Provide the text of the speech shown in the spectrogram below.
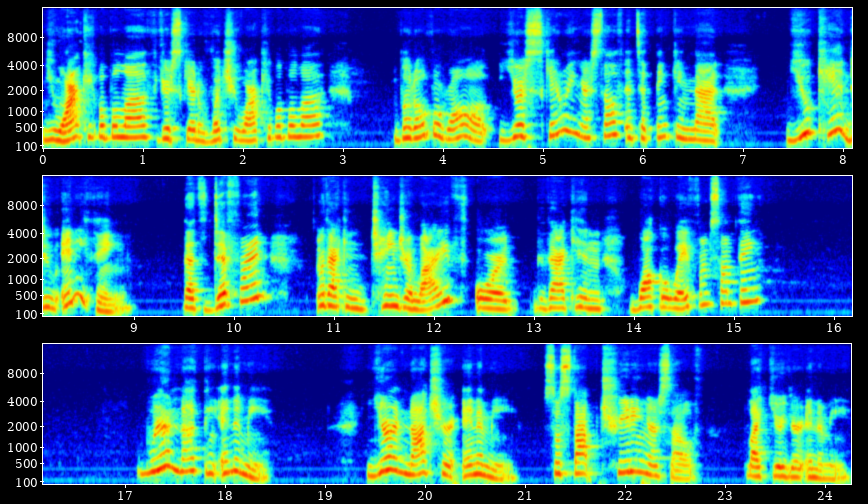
you aren't capable of. You're scared of what you are capable of. But overall, you're scaring yourself into thinking that you can't do anything that's different or that can change your life or that can walk away from something. We're not the enemy. You're not your enemy. So stop treating yourself like you're your enemy.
